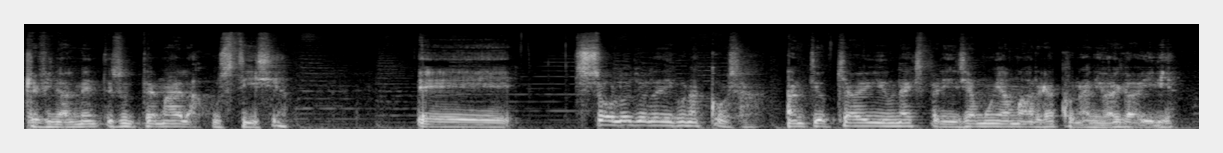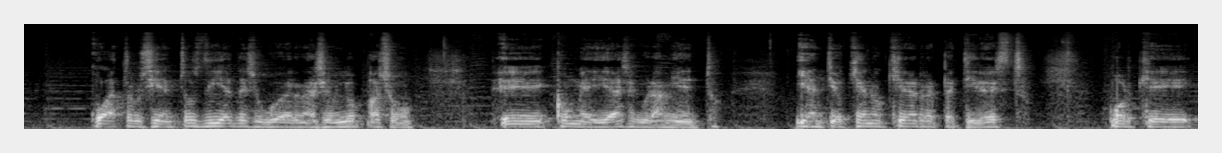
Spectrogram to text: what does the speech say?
que finalmente es un tema de la justicia. Solo yo le digo una cosa, Antioquia ha vivido una experiencia muy amarga con Aníbal Gaviria. 400 días de su gobernación lo pasó eh, con medida de aseguramiento. Y Antioquia no quiere repetir esto, porque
